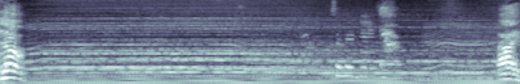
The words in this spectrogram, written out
এলাও আয়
